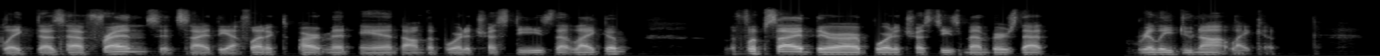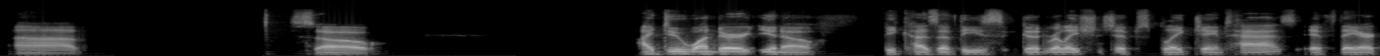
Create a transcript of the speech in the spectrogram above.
Blake does have friends inside the athletic department and on the board of trustees that like him. The flip side, there are board of trustees members that really do not like him. Uh, so I do wonder, you know, because of these good relationships Blake James has, if they are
